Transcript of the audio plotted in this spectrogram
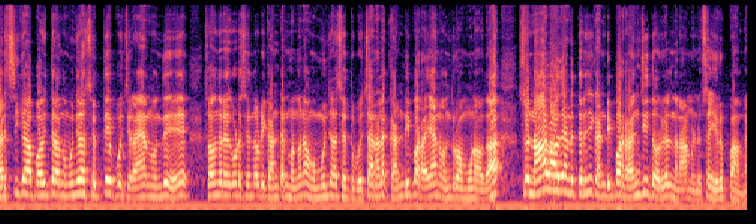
தர்ஷிகா பவித்ரா அந்த முஞ்சலா செத்தே போச்சு. ரயான் வந்து சௌந்தர்யா கூட சேர்ந்து அப்படி கண்டென்ட் பண்ணோன்னே அவங்க முஞ்சலா செத்து போச்சு. அதனால கண்டிப்பாக ரயான் வந்துருவான் மூணாவதா. ஸோ நாலாவது எனக்கு தெரிஞ்சு கண்டிப்பாக ரஞ்சித் அவர்கள் இந்த நாமினேஷன் இருப்பாங்க.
